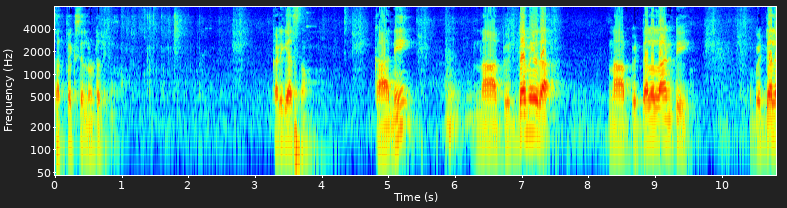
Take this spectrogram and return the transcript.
సర్ఫ్ ఎక్సెల్ ఉంటుంది. కడిగేస్తాం. కానీ నా బిడ్డ మీద నా బిడ్డల లాంటి బిడ్డల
